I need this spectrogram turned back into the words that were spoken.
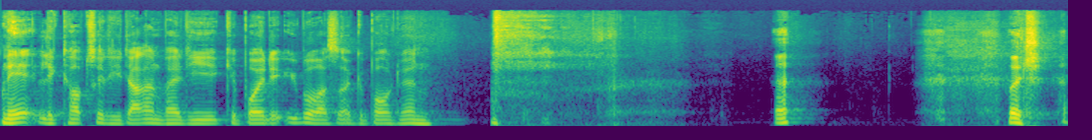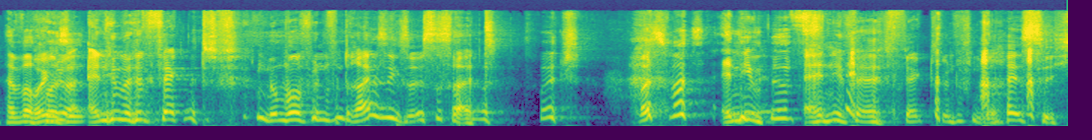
nee, liegt hauptsächlich daran, weil die Gebäude über Wasser gebaut werden. Mensch, einfach mal so, Animal Fact Nummer 35, so ist es halt. Mensch, was, was? Animal? Animal Fact 35.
